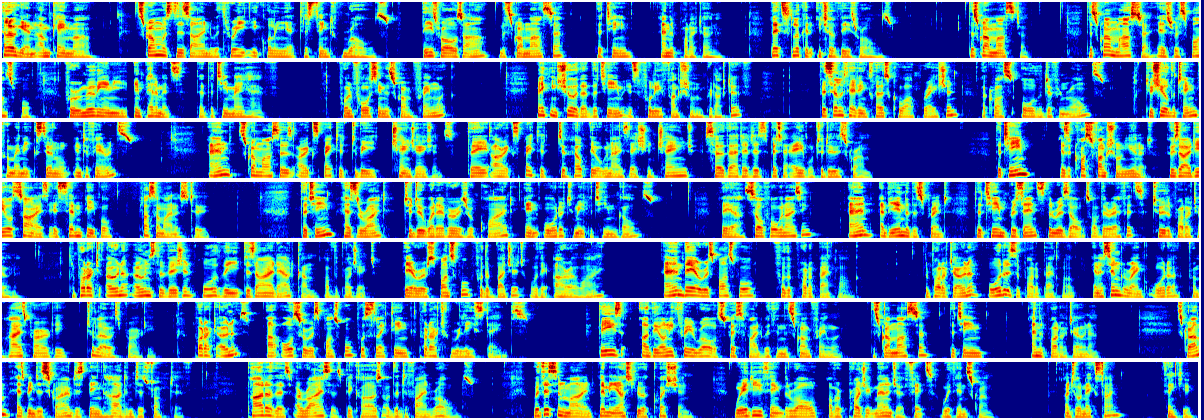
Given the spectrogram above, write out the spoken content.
Hello again, I'm Kane Mar. Scrum was designed with three equal and yet distinct roles. These roles are the Scrum Master, the team, and the product owner. Let's look at each of these roles. The Scrum Master. The Scrum Master is responsible for removing any impediments that the team may have, for enforcing the Scrum framework, making sure that the team is fully functional and productive, facilitating close cooperation across all the different roles, to shield the team from any external interference. And Scrum Masters are expected to be change agents. They are expected to help the organization change so that it is better able to do Scrum. The team is a cross functional unit whose ideal size is seven people plus or minus two. The team has the right to do whatever is required in order to meet the team goals. They are self organizing, and at the end of the sprint, the team presents the results of their efforts to the product owner. The product owner owns the vision or the desired outcome of the project. They are responsible for the budget or the ROI, and they are responsible for the product backlog. The product owner orders the product backlog in a single rank order from highest priority to lowest priority. Product owners are also responsible for selecting product release dates. These are the only three roles specified within the Scrum framework the Scrum Master, the team, and the product owner. Scrum has been described as being hard and disruptive. Part of this arises because of the defined roles. With this in mind, let me ask you a question. Where do you think the role of a project manager fits within Scrum? Until next time, thank you.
